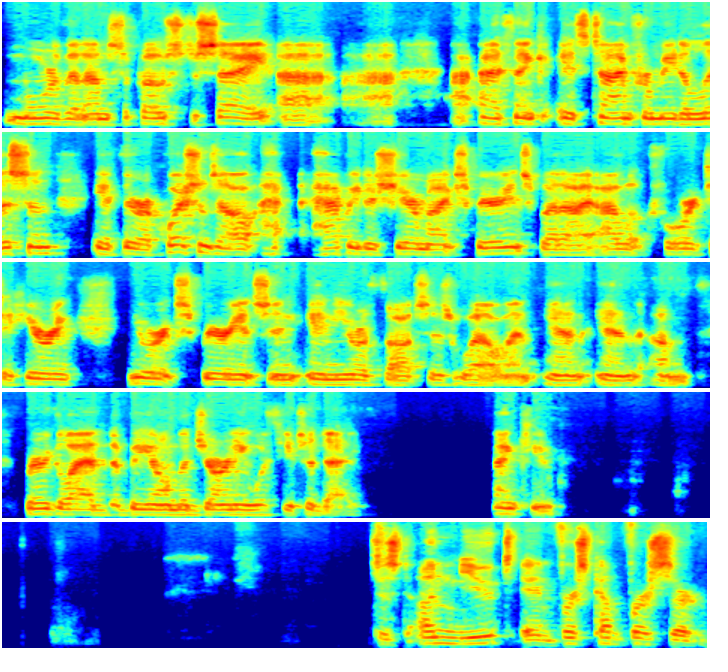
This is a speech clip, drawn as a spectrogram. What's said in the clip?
more that i'm supposed to say. Uh, I think it's time for me to listen. If there are questions, I'll ha- happy to share my experience, but I, I, look forward to hearing your experience and, and your thoughts as well. And and and I'm very glad to be on the journey with you today. Thank you. Just unmute and first come, first serve.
